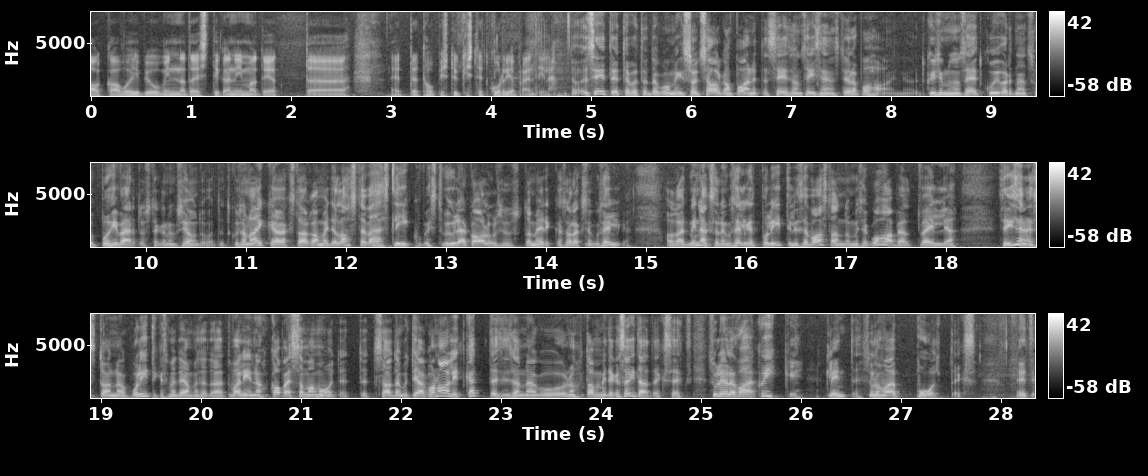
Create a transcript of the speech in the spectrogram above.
aga võib ju minna tõesti ka niimoodi, et et, et hoopistükkis teed kurja brändile. no see, et ettevõtted nagu mingis sotsiaalkampaaniates sees on, see iseenesest ei ole paha, on ju, et küsimus on see, et kuivõrd nad su põhiväärtustega nagu seonduvad, et kui sa Nike ajaks taga, ma ei tea, laste vähest liikumist või ülekaalulisust Ameerikas oleks nagu selge. aga et minnakse nagu selgelt poliitilise vastandumise koha pealt välja, see iseenesest on nagu poliitikas me teame seda, et vali noh, kabes samamoodi, et, et saad nagu diagonaalid kätte, siis on nagu noh, tammidega sõidad, eks, eks. sul ei ole vaja kõiki kliente, sul on vaja poolt, eks. et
